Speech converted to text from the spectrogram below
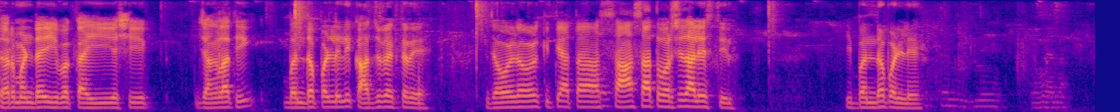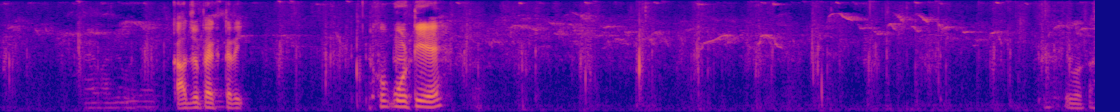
तर मंडळी ही बघ काही अशी जंगलात ही बंद पडलेली काजू फॅक्टरी आहे. जवळजवळ किती आता? सहा सात वर्ष झाली असतील. ही बंद पडली आहे. काजू फॅक्टरी खूप मोठी आहे. हे बघा.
